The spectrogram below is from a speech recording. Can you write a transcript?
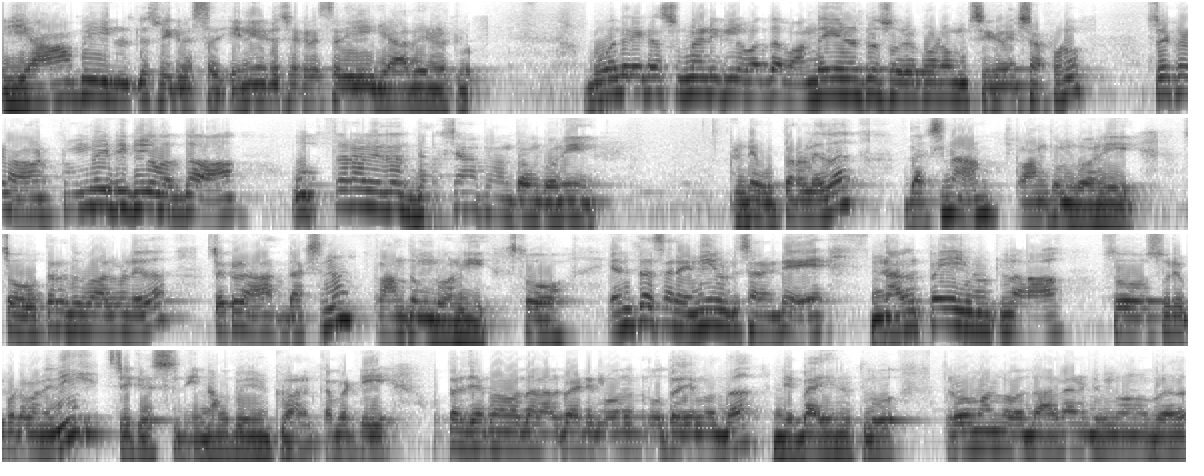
యాభై యూనిట్లు స్వీకరిస్తుంది. ఎన్ని యూనిట్లు స్వీకరిస్తుంది? యాభై యూనిట్లు. భూమిరేఖ సున్నా డిగ్రీల వద్ద వంద యూనిట్లు సూర్యపడం స్వీకరించినప్పుడు సో ఇక్కడ తొంభై డిగ్రీల వద్ద ఉత్తర లేదా దక్షిణ ప్రాంతంలోని అంటే ఉత్తర లేదా దక్షిణ ప్రాంతంలోని. సో ఉత్తర ధ్రువాలు లేదా సో ఇక్కడ దక్షిణ ప్రాంతంలోని. సో ఎంత సరే ఎన్ని యూనిట్లు సార్ అంటే నలభై యూనిట్ల సో సూర్యపటం అనేది స్వీకరిస్తుంది నలభై యూనిట్లు అని కాబట్టి ఉత్తర జపాన్ వద్ద నలభై ఐదు డిగ్రీల ఉత్తర జపాన్ వద్ద డెబ్బై ఐదు యూనిట్లు ధ్రువమాన్ల వద్ద అరవై రెండు డిగ్రీల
